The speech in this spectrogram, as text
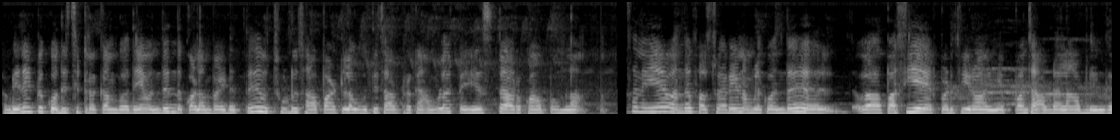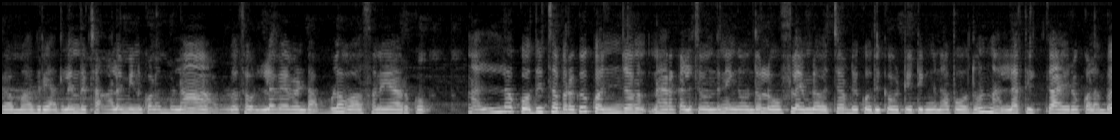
அப்படின்னா இப்போ கொதிச்சிட்டு இருக்கும் போதே வந்து இந்த குழம்பை எடுத்து சுடு சாப்பாட்டில் ஊற்றி சாப்பிட்ருக்கேன் அவ்வளோ டேஸ்ட்டாக இருக்கும் அப்போம்லாம். வாசனையே வந்து ஃபஸ்ட் வரையும் நம்மளுக்கு வந்து பசியை ஏற்படுத்திடும் எப்போ சாப்பிடலாம் அப்படிங்கிற மாதிரி. அதில் இந்த சாலை மீன் குழம்புலாம் அவ்வளோ சொல்லவே வேண்டாம். அவ்வளோ வாசனையாக இருக்கும். நல்லா கொதித்த பிறகு கொஞ்சம் நேரம் கழித்து வந்து நீங்கள் வந்து லோ ஃப்ளேமில் வச்சு அப்படியே கொதிக்க விட்டுட்டிங்கன்னா போதும். நல்லா திக்காயிரும் குழம்பு.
